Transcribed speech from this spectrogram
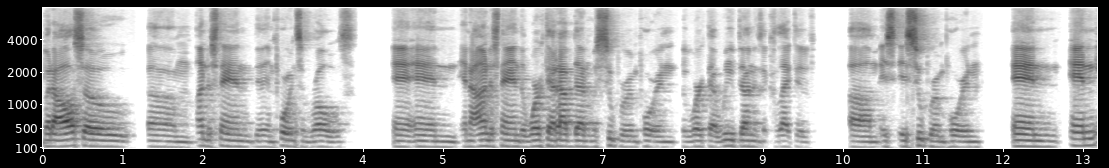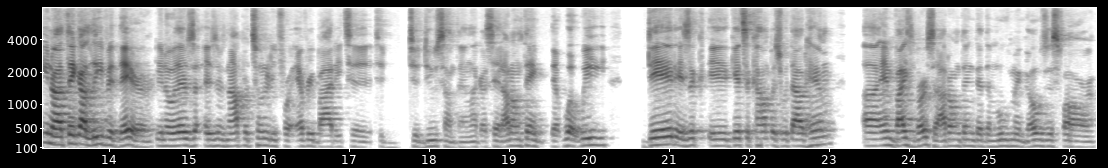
But I also um, understand the importance of roles and, and and I understand the work that I've done was super important. The work that we've done as a collective um, is is super important. And and you know, I think I leave it there. You know, there's there's an opportunity for everybody to to to do something. Like I said, I don't think that what we did is it gets accomplished without him, uh, and vice versa. I don't think that the movement goes as far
